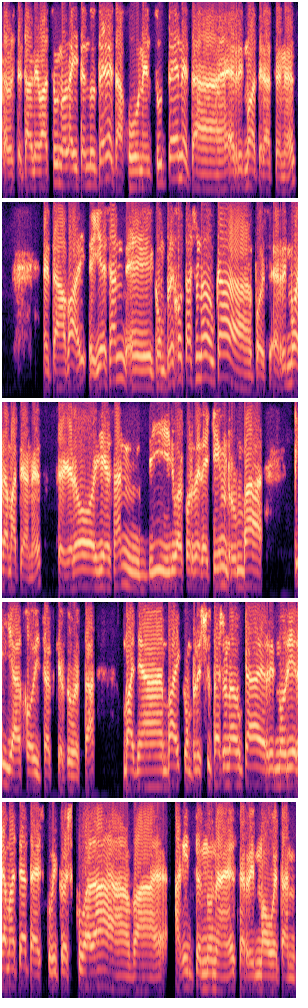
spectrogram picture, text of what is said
eta beste talde batzuk nola egiten duten, eta jugun entzuten, eta erritmo ateratzen, ez? Eta bai, egia esan, e, komplejotasuna dauka, pues, erritmo eramatean, ez? Ze gero, egia esan, bi hiru akorderekin rumba pila jo ditzazkezu, ezta? Baina, bai, komplexutasuna dauka erritmo hori eramatea eta eskubiko eskua da, ba, agintzen duna, ez? Erritmo hauetan.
